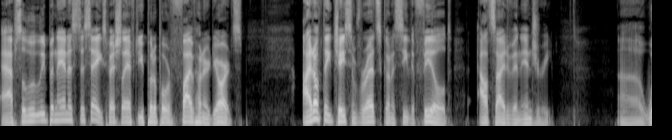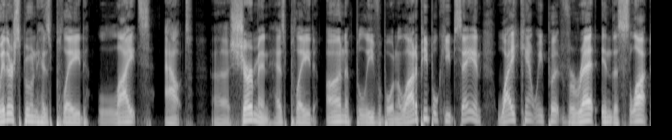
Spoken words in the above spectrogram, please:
absolutely bananas to say, especially after you put up over 500 yards. I don't think Jason Verrett's going to see the field outside of an injury. Uh, Witherspoon has played lights out. Uh, Sherman has played unbelievable. And a lot of people keep saying, why can't we put Verrett in the slot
